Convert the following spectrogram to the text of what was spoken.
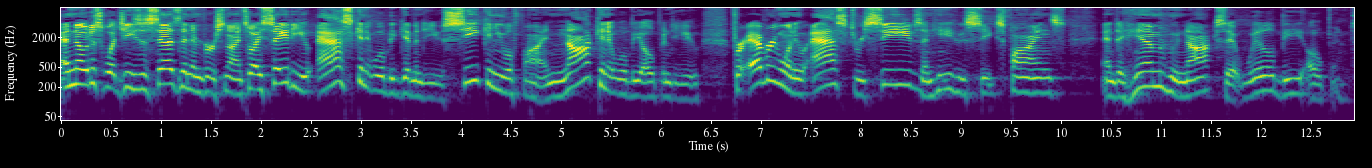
And notice what Jesus says in, in verse 9. So I say to you, ask and it will be given to you. Seek and you will find. Knock and it will be open to you. For everyone who asks receives, and he who seeks finds and to him who knocks it will be opened.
